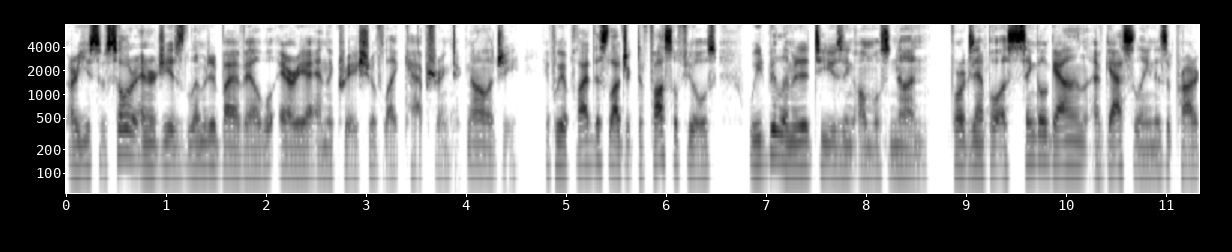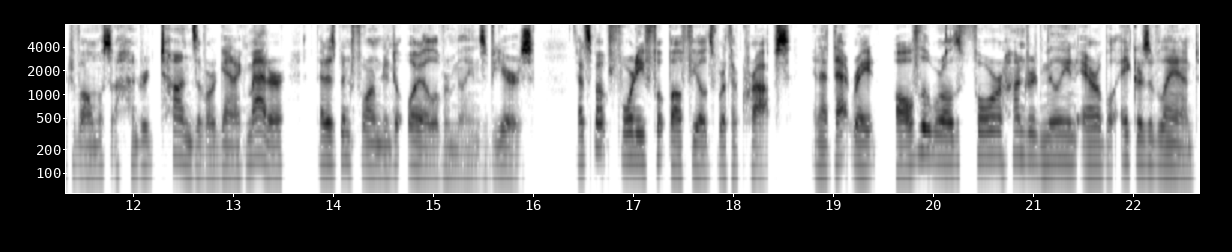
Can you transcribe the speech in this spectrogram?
Our use of solar energy is limited by available area and the creation of light capturing technology. If we applied this logic to fossil fuels, we'd be limited to using almost none. For example, a single gallon of gasoline is a product of almost 100 tons of organic matter that has been formed into oil over millions of years. That's about 40 football fields worth of crops, and at that rate, all of the world's 400 million arable acres of land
